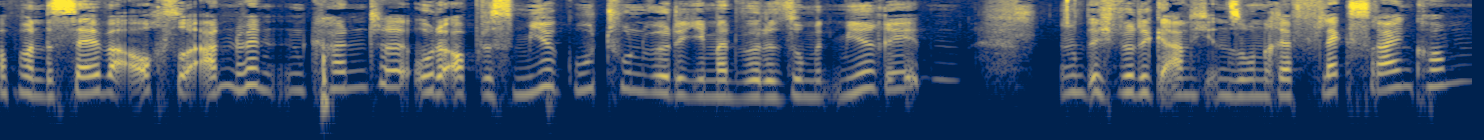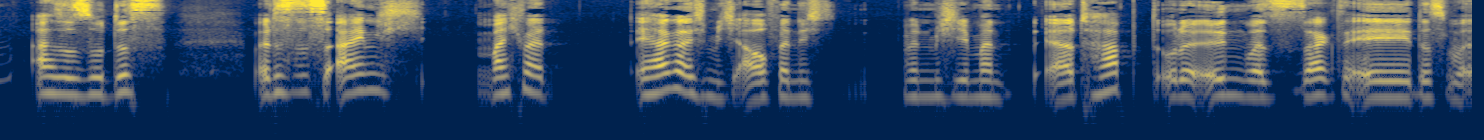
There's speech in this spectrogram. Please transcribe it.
ob man das selber auch so anwenden könnte oder ob das mir gut tun würde, jemand würde so mit mir reden und ich würde gar nicht in so einen Reflex reinkommen. Also so das, weil das ist eigentlich, manchmal ärgere ich mich auch, wenn ich, wenn mich jemand ertappt oder irgendwas sagt, ey, das war,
